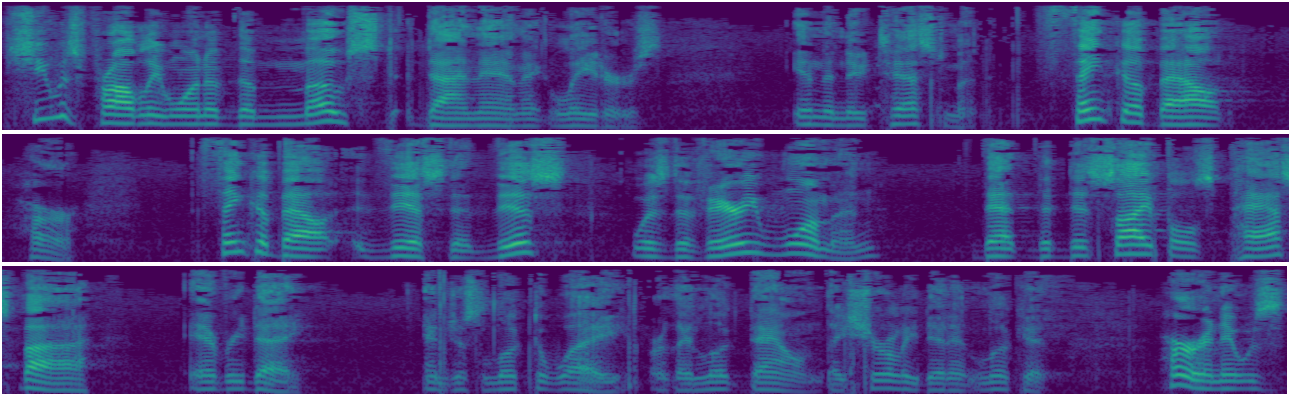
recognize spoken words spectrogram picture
She was probably one of the most dynamic leaders in the New Testament. Think about her. Think about this that this was the very woman that the disciples passed by every day and just looked away or they looked down. They surely didn't look at her. And it was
